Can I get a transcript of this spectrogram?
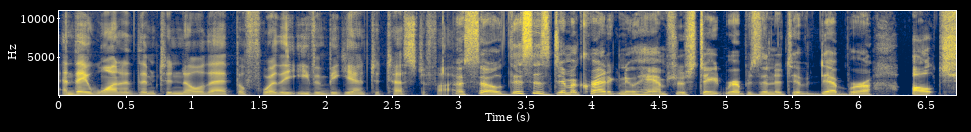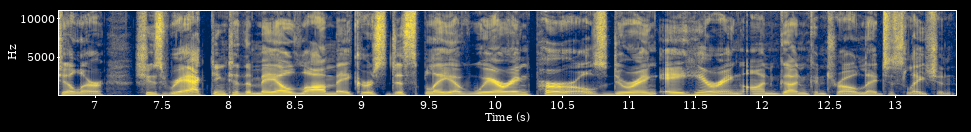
and they wanted them to know that before they even began to testify. Uh, So this is Democratic New Hampshire State Representative Debra Altschiller. She's reacting to the male lawmakers' display of wearing pearls during a hearing on gun control legislation.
